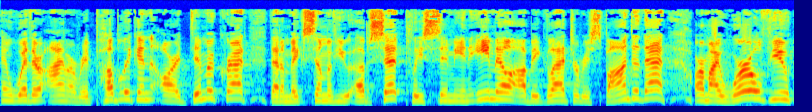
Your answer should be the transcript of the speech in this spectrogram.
and whether I'm a Republican or a Democrat. That'll make some of you upset. Please send me an email. I'll be glad to respond to that. Or my worldview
